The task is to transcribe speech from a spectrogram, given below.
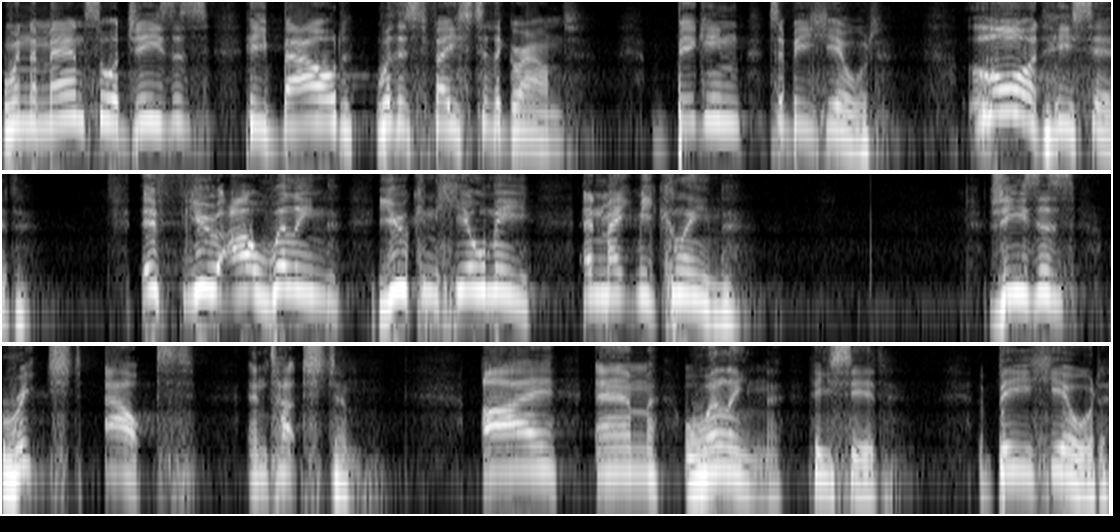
When the man saw Jesus, he bowed with his face to the ground, begging to be healed. Lord, he said, if you are willing, you can heal me and make me clean. Jesus reached out and touched him. I am willing, he said. Be healed.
